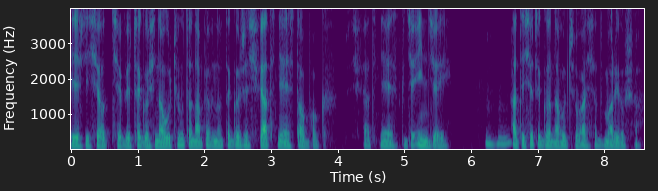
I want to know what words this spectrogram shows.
jeśli się od ciebie czegoś nauczył, to na pewno tego, że świat nie jest obok, świat nie jest gdzie indziej. Mhm. A ty się czego nauczyłaś od Mariusza?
